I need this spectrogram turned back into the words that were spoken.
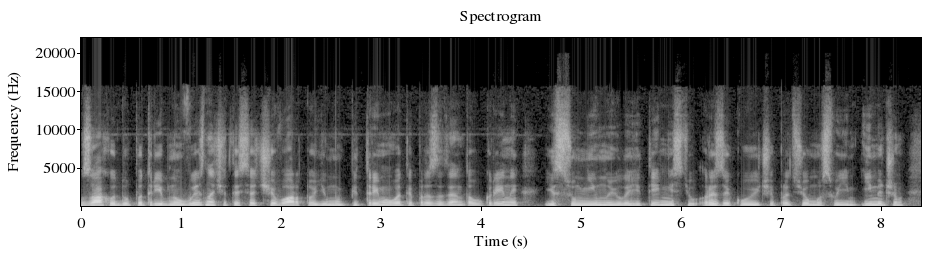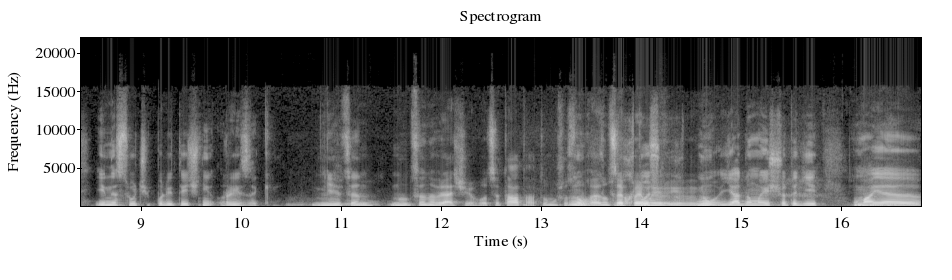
Заходу потрібно визначитися, чи варто йому підтримувати президента України із сумнівною легітимністю, ризикуючи при цьому своїм іміджем і несучи політичні ризики. Ні, це ну це навряд чи його цитата, тому що слухай, ну, ну це хтось- прямий. ну я думаю, що тоді має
